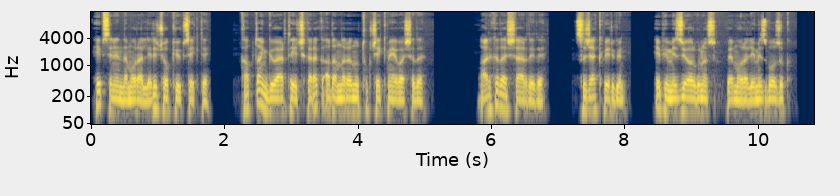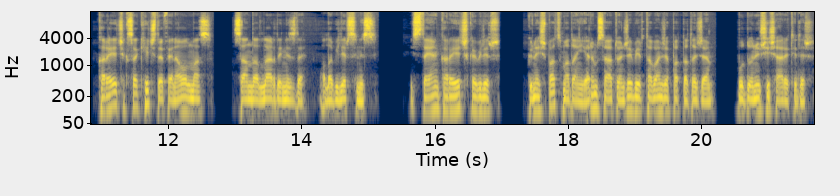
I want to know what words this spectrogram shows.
Hepsinin de moralleri çok yüksekti. Kaptan güverteye çıkarak adamlara nutuk çekmeye başladı. Arkadaşlar dedi. Sıcak bir gün. Hepimiz yorgunuz ve moralimiz bozuk. Karaya çıksak hiç de fena olmaz. Sandallar denizde. Alabilirsiniz. İsteyen karaya çıkabilir. Güneş batmadan yarım saat önce bir tabanca patlatacağım. Bu dönüş işaretidir.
